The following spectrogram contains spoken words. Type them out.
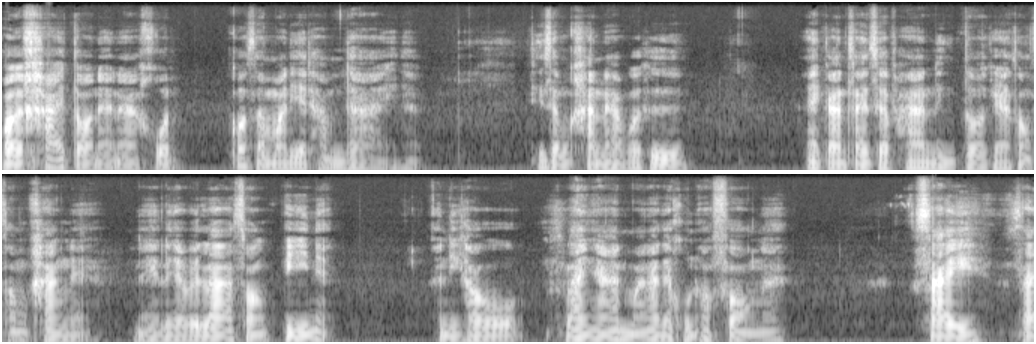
ปล่อยขายต่อในอนาคต ก็สามารถที่จะทำได้นะที่สำคัญนะครับก็คือไอการใส่เสื้อผ้าหนึ่งตัวแค่สองสาครั้งเนี่ยในระยะเวลาสองปีเนี่ย อันนี้เขารายงานมานะจากคุณออฟฟองนะ ใส่ใส่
